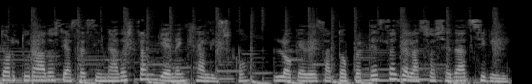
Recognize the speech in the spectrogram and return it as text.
torturados y asesinados también en Jalisco, lo que desató protestas de la sociedad civil.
